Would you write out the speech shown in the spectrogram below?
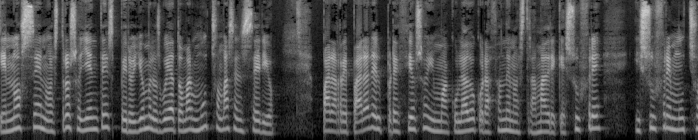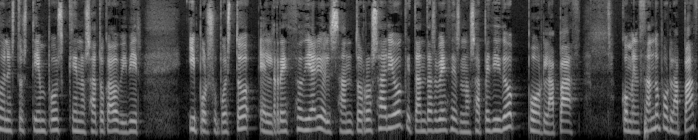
que no sé nuestros oyentes, pero yo me los voy a tomar mucho más en serio, para reparar el precioso e inmaculado corazón de nuestra Madre, que sufre y sufre mucho en estos tiempos que nos ha tocado vivir. Y por supuesto el rezo diario del Santo Rosario, que tantas veces nos ha pedido por la paz comenzando por la paz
